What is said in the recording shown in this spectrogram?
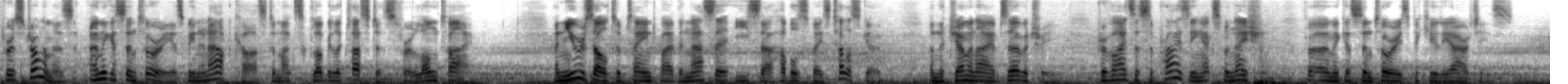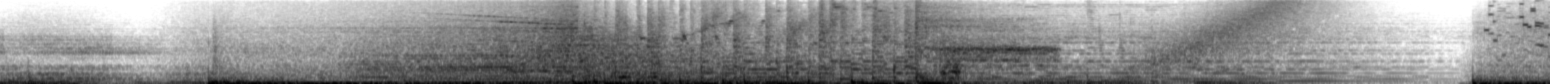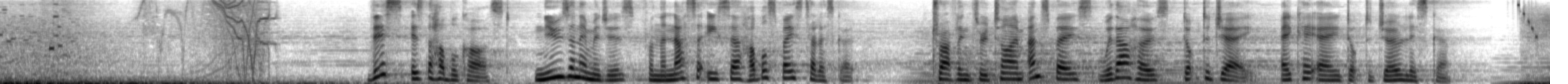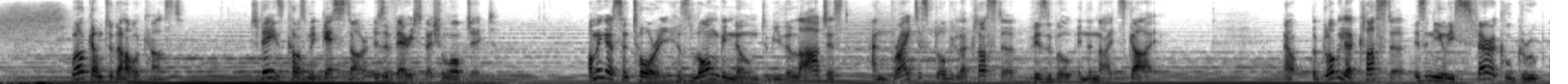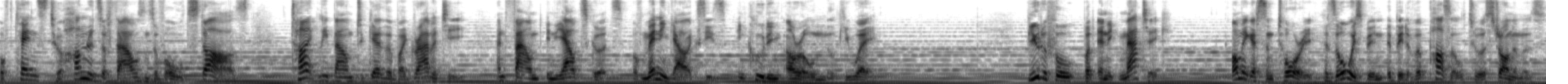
For astronomers, Omega Centauri has been an outcast amongst globular clusters for a long time. A new result obtained by the NASA ESA Hubble Space Telescope and the Gemini Observatory provides a surprising explanation for Omega Centauri's peculiarities. This is the Hubblecast, news and images from the NASA ESA Hubble Space Telescope. Travelling through time and space with our host, Dr. J, aka Dr. Joe Liske. Welcome to the Hubblecast. Today's cosmic guest star is a very special object. Omega Centauri has long been known to be the largest and brightest globular cluster visible in the night sky. Now, a globular cluster is a nearly spherical group of tens to hundreds of thousands of old stars, tightly bound together by gravity and found in the outskirts of many galaxies, including our own Milky Way. Beautiful but enigmatic, Omega Centauri has always been a bit of a puzzle to astronomers.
